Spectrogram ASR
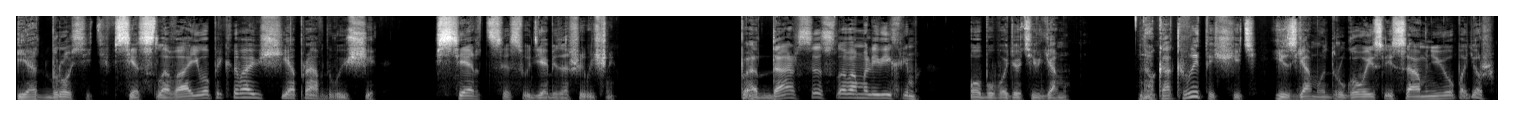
и отбросить все слова его прикрывающие и оправдывающие. Сердце судья безошибочный. Поддашься словам или вихрем, оба упадете в яму. Но как вытащить из ямы другого, если сам в нее упадешь?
